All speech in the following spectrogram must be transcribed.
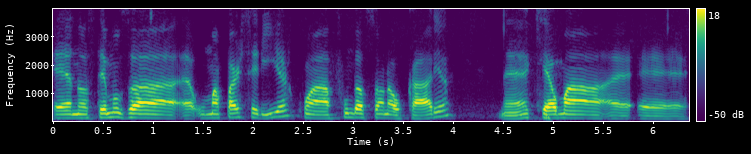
É, nós temos a, uma parceria com a Fundação Naucária, né, que é uma... É, é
